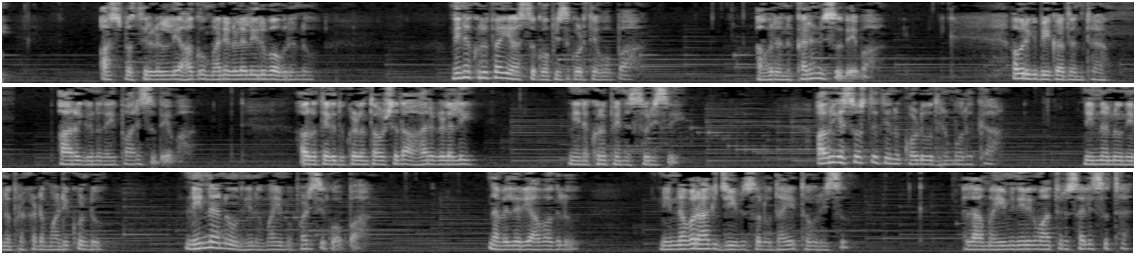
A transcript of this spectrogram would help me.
ಆಸ್ಪತ್ರೆಗಳಲ್ಲಿ ಹಾಗೂ ಮನೆಗಳಲ್ಲಿ ಇರುವವರನ್ನು ನಿನ್ನ ಕೃಪೆಯ ಹಸ್ತಗೋಪಿಸಿಕೊಡ್ತೇವಪ್ಪ ಅವರನ್ನು ಕರುಣಿಸುದೇವ ಅವರಿಗೆ ಬೇಕಾದಂಥ ಆರೋಗ್ಯವನ್ನು ದಯಪಾಲಿಸುದೇವ ಅವರು ತೆಗೆದುಕೊಳ್ಳುವಂಥ ಔಷಧ ಆಹಾರಗಳಲ್ಲಿ ನಿನ್ನ ಕೃಪೆಯನ್ನು ಸುರಿಸಿ. ಅವರಿಗೆ ಸ್ವಸ್ಥತೆಯನ್ನು ಕೊಡುವುದರ ಮೂಲಕ ನಿನ್ನನ್ನು ನೀನು ಪ್ರಕಟ ಮಾಡಿಕೊಂಡು ನಿನ್ನನ್ನು ನೀನು ಮಹಿಮ ಪಡಿಸಿಕೊಪ್ಪ ನಾವೆಲ್ಲರೂ ಯಾವಾಗಲೂ ನಿನ್ನವರಾಗಿ ಜೀವಿಸಲು ದಯ ತೋರಿಸು. ಎಲ್ಲ ಮಹಿಮೆ ನಿನಗೆ ಮಾತ್ರ ಸಲ್ಲಿಸುತ್ತ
